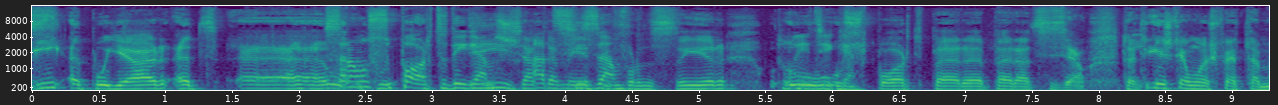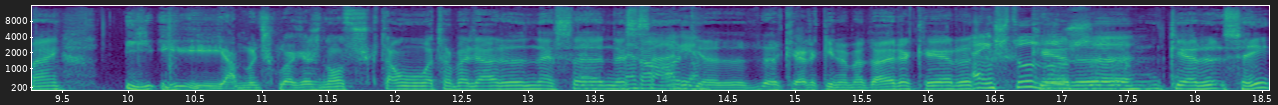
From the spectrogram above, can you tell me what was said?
e apoiar a, a, Será um o, suporte, digamos, à decisão. fornecer o, o, suporte para, para a decisão. Portanto, este é um aspecto também e, e, e, há muitos colegas nossos que estão a trabalhar nessa, nessa, nessa área. área. quer aqui na Madeira, quer. Em estudos. Quer, eh, quer sim.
